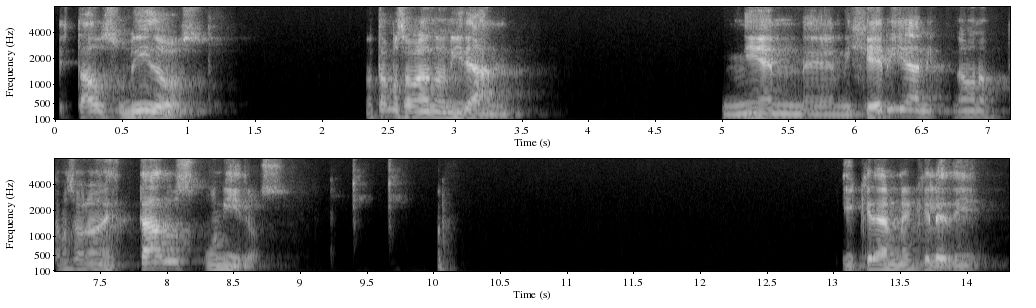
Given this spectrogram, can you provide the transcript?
Estados Unidos. No estamos hablando en Irán, ni en eh, Nigeria, no, no, estamos hablando en Estados Unidos. Y créanme que le di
